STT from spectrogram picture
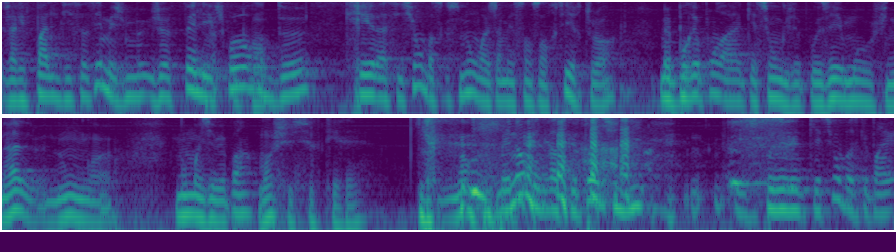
j'arrive pas à le dissocier, mais je, me- je fais l'effort comprends. de créer la scission parce que sinon, on va jamais s'en sortir, tu vois. Mais pour répondre à la question que j'ai posée, moi, au final, non, euh, non moi, j'y vais pas. Moi, je suis surtiré. Non. Mais non, mais c'est parce que toi, tu dis. Je posais cette question parce que pareil,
